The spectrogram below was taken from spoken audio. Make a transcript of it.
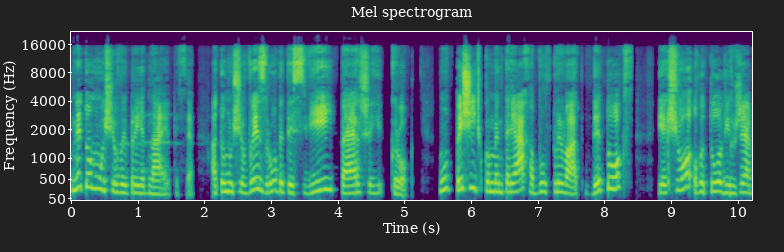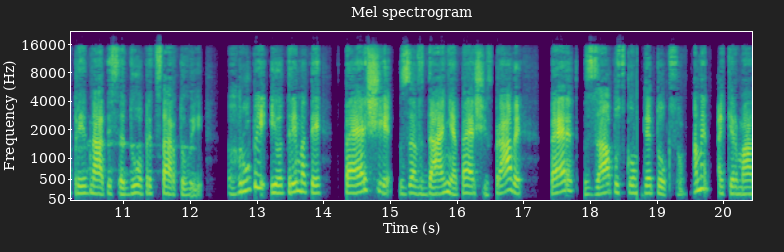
Не тому, що ви приєднаєтеся, а тому, що ви зробите свій перший крок. Ну, пишіть в коментарях або в приват детокс, якщо готові вже приєднатися до предстартової групи і отримати перші завдання, перші вправи перед запуском детоксу. Саме Акерман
